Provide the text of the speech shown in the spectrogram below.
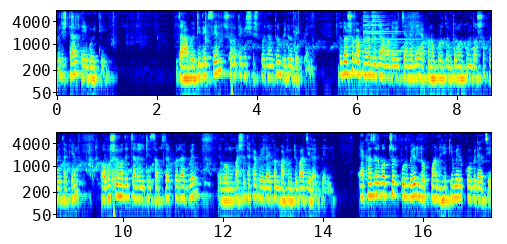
পৃষ্ঠার এই বইটি। যারা বইটি দেখছেন, শুরু থেকে শেষ পর্যন্ত ভিডিও দেখবেন। তো দর্শক, আপনারা যদি আমাদের এই চ্যানেলে এখনও পর্যন্ত নতুন দর্শক হয়ে থাকেন, অবশ্যই আমাদের চ্যানেলটি সাবস্ক্রাইব করে রাখবেন এবং পাশে থাকা বেল আইকন বাটনটি বাজিয়ে রাখবেন। এক হাজার বছর পূর্বের লোকমান হেকিমের কবিরাজি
